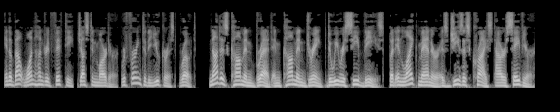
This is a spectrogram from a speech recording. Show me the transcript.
In about 150, Justin Martyr, referring to the Eucharist, wrote, not as common bread and common drink do we receive these, but in like manner as Jesus Christ our Saviour,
